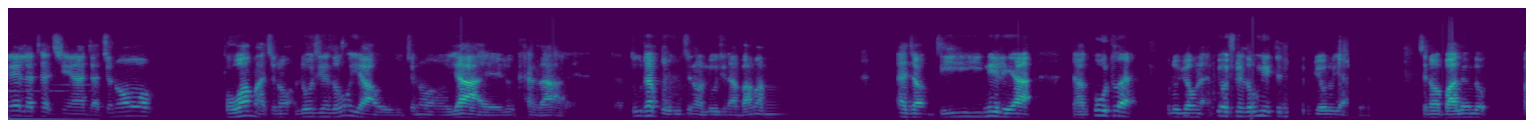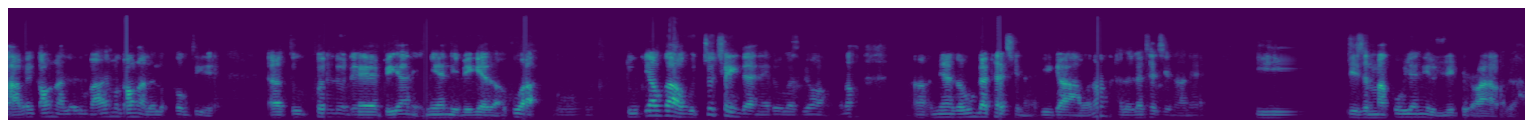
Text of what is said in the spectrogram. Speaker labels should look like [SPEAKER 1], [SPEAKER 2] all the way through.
[SPEAKER 1] နဲ့လက်ထက်ချင်းကじゃကျွန်တော်ဘဝမှာကျွန်တော်အလိုချင်ဆုံးအရာကိုကျွန်တော်ရရတယ်လို့ခံစားရတယ်သူ့ထက်ပိုပြီးကျွန်တော်လိုချင်တာဘာမှအဲကြောင့်ဒီနေ့လေးကဒါကိုယ့်အတွက်ဘယ်လိုပြောမလဲအပျော်ရွှင်ဆုံးနေ့တစ်နေ့ပြောလို့ရတယ်ကျွန်တော်ဘာလို့လို့ဘာပဲကောင်းတာလဲဘာပဲမကောင်းတာလဲလို့အကုန်သိတယ်အဲသူခွင့်လွတ်တယ်ဘေးကနေအမြဲနေပေးခဲ့တော့အခုကဟိုသူတယောက်ကဟိုကျွတ်ချိန်တယ်တယ်လို့ပဲပြောအောင်ပေါ့နော်အမြန်ဆုံးလက်ထက်ချင်တယ်အဓိကပါပေါ့နော်အဲလိုလက်ထက်ချင်တာ ਨੇ ဒီ ဒီဇင်ဘာ9ရက်နေ့ကိုရွေးပြသွားတာပါဗျာ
